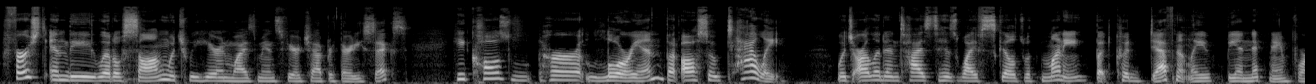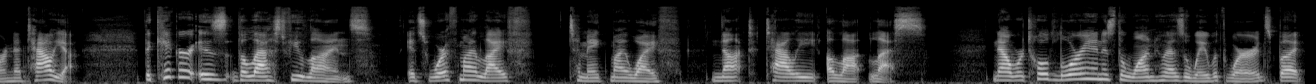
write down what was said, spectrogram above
First, in the little song, which we hear in Wise Man's Fear, chapter 36, he calls her Laurian, but also Tally, which Arliden ties to his wife's skills with money, but could definitely be a nickname for Natalia. The kicker is the last few lines It's worth my life to make my wife not tally a lot less. Now, we're told Laurian is the one who has a way with words, but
